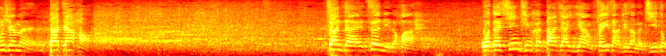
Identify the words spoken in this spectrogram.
同学们，大家好！站在这里的话，我的心情和大家一样，非常非常的激动。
